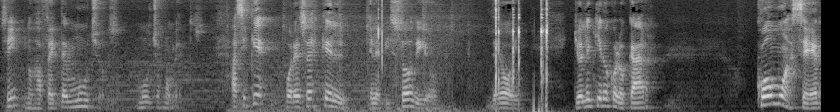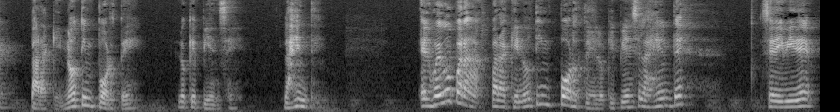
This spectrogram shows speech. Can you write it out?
¿Sí? Nos afecta en muchos, muchos momentos. Así que por eso es que el, episodio de hoy yo le quiero colocar cómo hacer para que no te importe lo que piense la gente. El juego para, para que no te importe lo que piense la gente se divide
